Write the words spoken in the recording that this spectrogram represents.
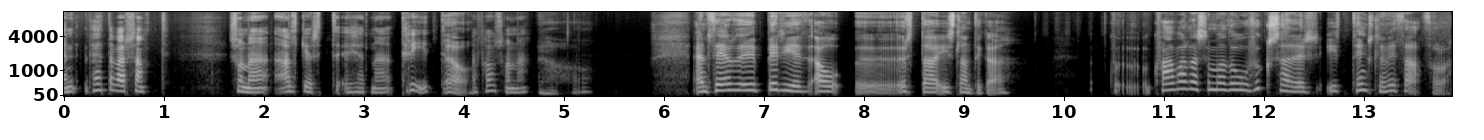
en þetta var samt svona algjört hérna trít Já, að fá svona. já. En þegar þið byrjið á uh, Urta Íslandika, hvað var það sem að þú hugsaðir í tengslum við það, Þóra?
